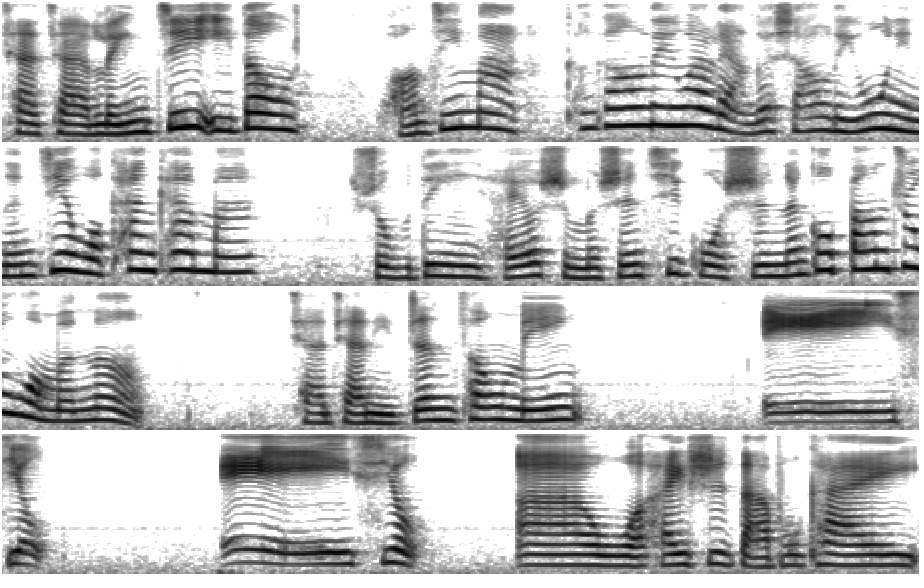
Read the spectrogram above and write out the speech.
恰恰灵机一动，黄金嘛，刚刚另外两个小礼物，你能借我看看吗？说不定还有什么神奇果实能够帮助我们呢。恰恰，你真聪明！哎咻，咻，啊，我还是打不开。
